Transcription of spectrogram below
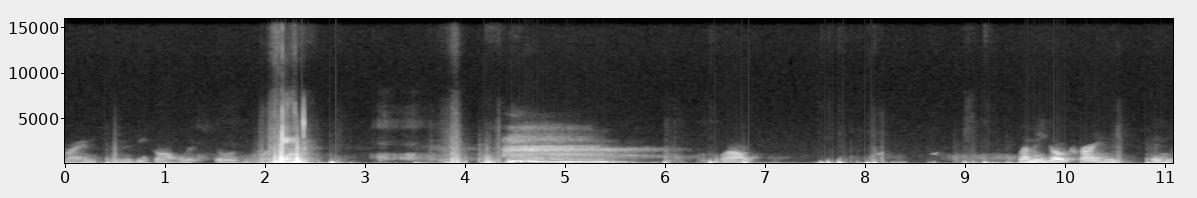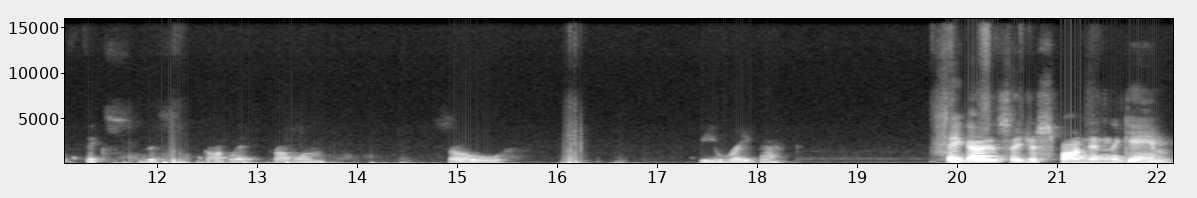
My infinity gauntlet still isn't working. well, let me go try and, and fix this gauntlet problem. So, be right back. Hey guys, I just spawned in the game.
